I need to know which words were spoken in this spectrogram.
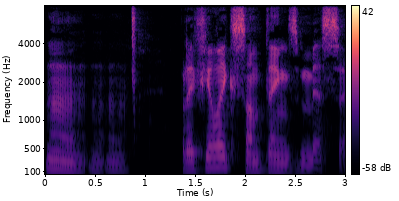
but I feel like something's missing.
